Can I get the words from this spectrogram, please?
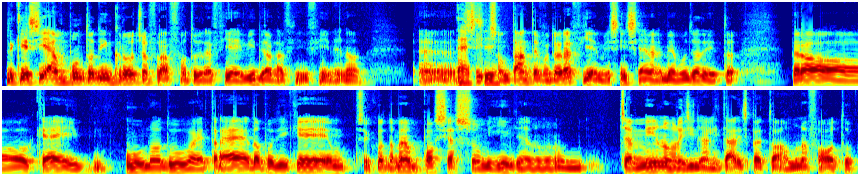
Perché sì, è un punto di incrocio fra fotografia e video alla fin fine, no? Eh, eh, sì, sì. sono tante fotografie messe insieme, l'abbiamo già detto, però ok, uno, due, tre, dopodiché secondo me un po' si assomigliano, c'è meno originalità rispetto a una foto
